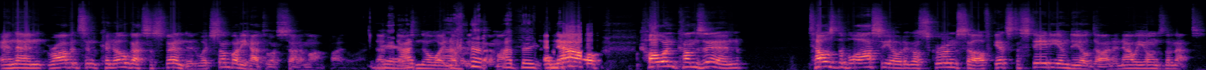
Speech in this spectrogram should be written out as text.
and then Robinson Cano got suspended, which somebody had to have set him up. By the way, that, Yeah, there's no way nobody set him I up. think And now Cohen comes in, tells De Blasio to go screw himself, gets the stadium deal done, and now he owns the Mets.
